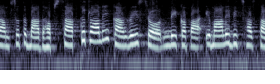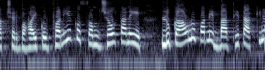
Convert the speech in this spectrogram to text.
सांसद माधव सापकोटाले काङ्ग्रेस र नेकपा एमाले बीच हस्ताक्षर भएको भनिएको सम्झौता नै लुकाउनु पर्ने बाध्यता किन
